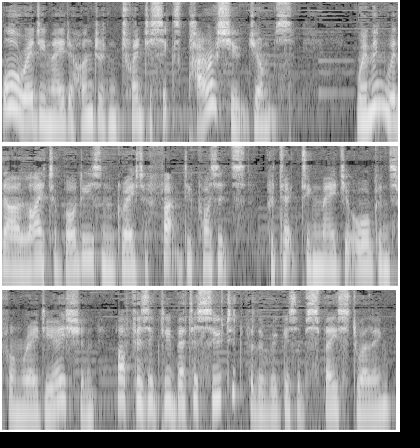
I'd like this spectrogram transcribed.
already made 126 parachute jumps. Women with our lighter bodies and greater fat deposits protecting major organs from radiation are physically better suited for the rigours of space dwelling.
